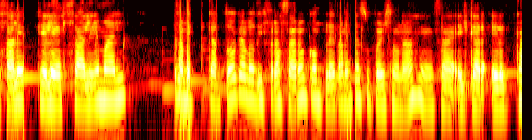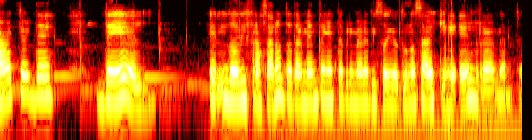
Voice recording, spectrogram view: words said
sale, que le sale mal. O sea, me encantó que lo disfrazaron completamente a su personaje. O sea, el, car- el carácter de, de él eh, lo disfrazaron totalmente en este primer episodio. Tú no sabes quién es él realmente.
